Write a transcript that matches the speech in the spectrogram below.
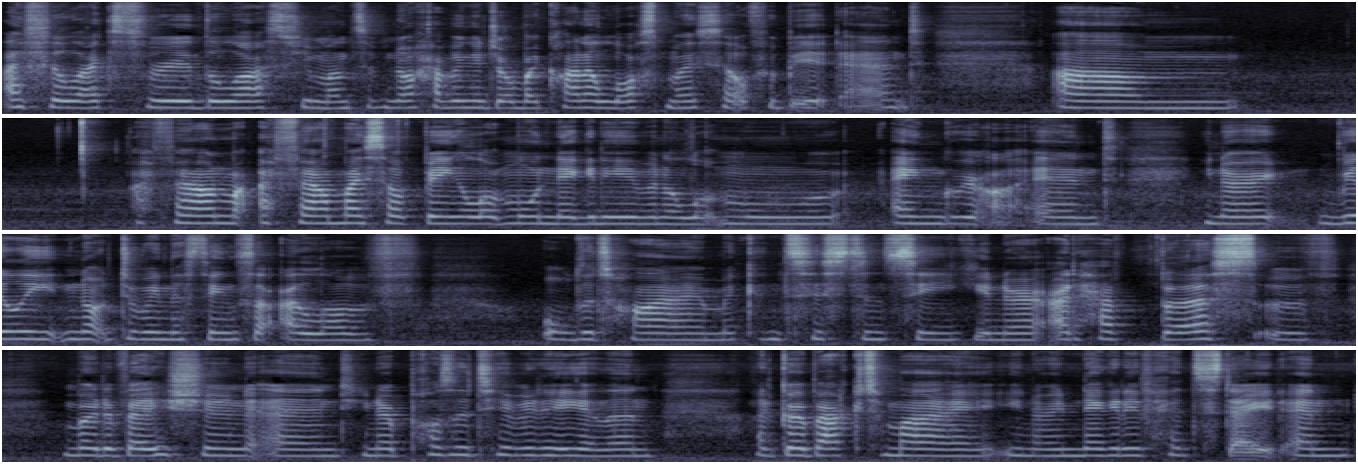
I feel like through the last few months of not having a job I kind of lost myself a bit and um, I found I found myself being a lot more negative and a lot more angry and you know really not doing the things that I love all the time a consistency you know I'd have bursts of motivation and you know positivity and then I'd go back to my, you know, negative head state and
